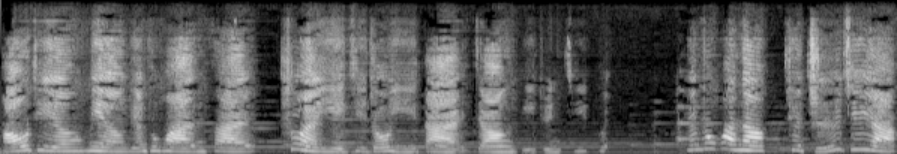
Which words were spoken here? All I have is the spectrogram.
朝廷命袁崇焕在顺义、冀州一带将敌军击退，袁崇焕呢却直接呀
